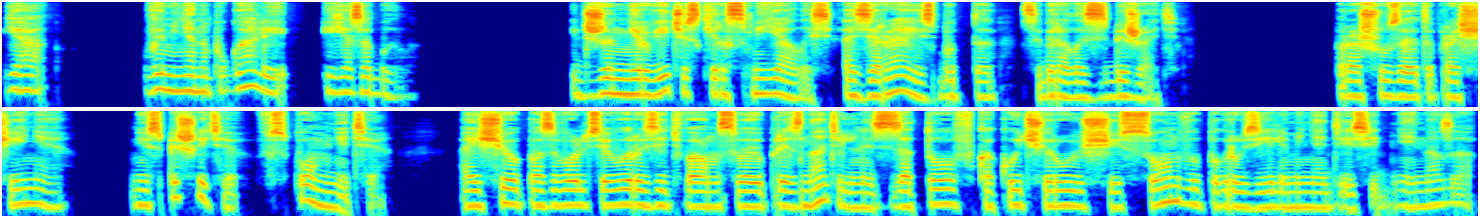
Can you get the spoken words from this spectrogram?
я... Вы меня напугали, и я забыла». И Джин нервически рассмеялась, озираясь, будто собиралась сбежать. «Прошу за это прощения. Не спешите, вспомните. А еще позвольте выразить вам свою признательность за то, в какой чарующий сон вы погрузили меня десять дней назад.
